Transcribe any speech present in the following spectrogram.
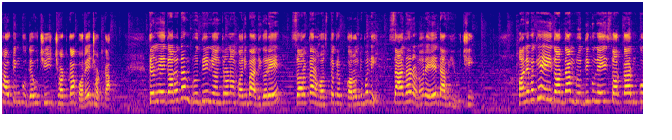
ଖାଉଟିଙ୍କୁ ଦେଉଛି ଝଟକା ପରେ ଝଟକା। ତେଣୁ ଏହି ଦରଦାମ ବୃଦ୍ଧି ନିୟନ୍ତ୍ରଣ କରିବା ଦିଗରେ ସରକାର ହସ୍ତକ୍ଷେପ କରନ୍ତୁ ବୋଲି ସାଧାରଣରେ ଦାବି ହେଉଛି। ଅନ୍ୟପକ୍ଷେ ଏହି ଦରଦାମ ବୃଦ୍ଧିକୁ ନେଇ ସରକାରଙ୍କୁ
